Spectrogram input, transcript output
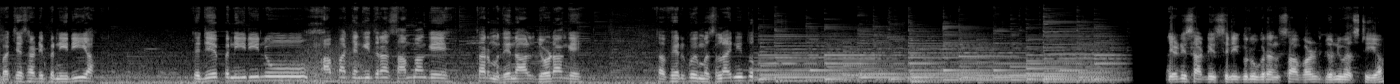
ਬੱਚੇ ਸਾਡੀ ਪਨੀਰੀ ਆ। ਤੇ ਜੇ ਪਨੀਰੀ ਨੂੰ ਆਪਾਂ ਚੰਗੀ ਤਰ੍ਹਾਂ ਸਾਂਭਾਂਗੇ ਧਰਮ ਦੇ ਨਾਲ ਜੋੜਾਂਗੇ, ਤਾਂ ਫਿਰ ਕੋਈ ਮਸਲਾ ਹੀ ਨਹੀਂ ਤੋਂ ਜਿਹੜੀ ਸਾਡੀ ਸ੍ਰੀ ਗੁਰੂ ਗ੍ਰੰਥ ਸਾਹਿਬ ਵਰਲਡ ਯੂਨੀਵਰਸਿਟੀ ਆ,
